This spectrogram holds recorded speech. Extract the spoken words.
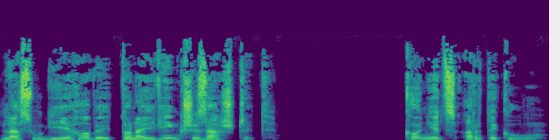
Dla sługi Jehowy to największy zaszczyt. Koniec artykułu.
